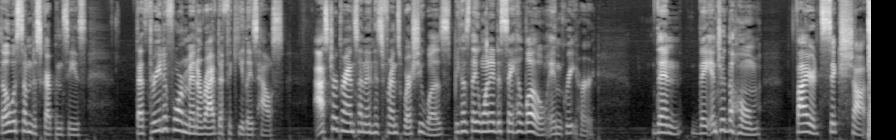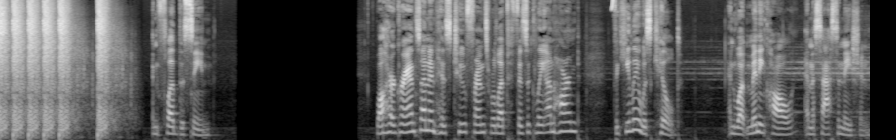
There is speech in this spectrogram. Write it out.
though with some discrepancies, that three to four men arrived at Fikile's house, asked her grandson and his friends where she was because they wanted to say hello and greet her. Then they entered the home, fired six shots and fled the scene. While her grandson and his two friends were left physically unharmed, Fikile was killed, in what many call an assassination.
